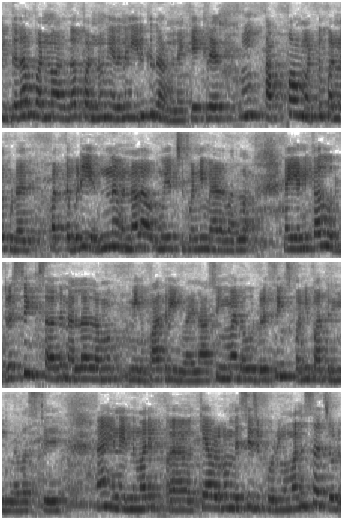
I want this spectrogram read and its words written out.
இதெல்லாம் பண்ணும் அதுதான் பண்ணணும்னு எதனா இருக்குதாங்க? நான் கேட்குறேன். ம் தப்பாக மட்டும் பண்ணக்கூடாது. மற்றபடி என்ன வேணாலும் முயற்சி பண்ணி மேலே வரலாம். நான் என்னைக்காவது ஒரு ட்ரெஸ்ஸிங்ஸ் அது நல்லா இல்லாமல் நீங்கள் பார்த்துருக்கீங்களா? என்ன அசிங்கமாக ஏதாவது ஒரு ட்ரெஸ்ஸிங்ஸ் பண்ணி பார்த்துருக்கீங்களா ஃபஸ்ட்டு என்ன இந்த மாதிரி கேவலமாக மெசேஜ் போடுறீங்க. மனசாட்சியோடு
